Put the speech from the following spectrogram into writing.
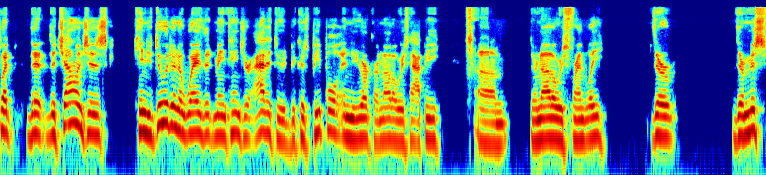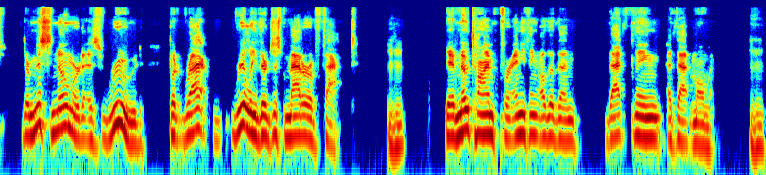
but the the challenge is can you do it in a way that maintains your attitude? Because people in New York are not always happy. Um, they're not always friendly. They're they're mis they're misnomered as rude, but ra- really they're just matter of fact. Mhm. They have no time for anything other than that thing at that moment. Mhm.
